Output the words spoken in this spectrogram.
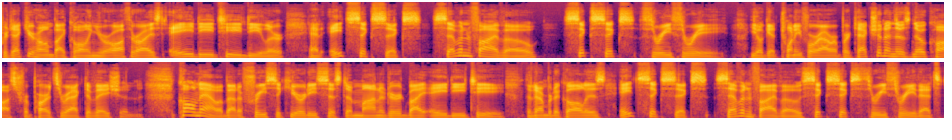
Protect your home by calling your authorized ADT dealer at 866 750 6633. You'll get 24 hour protection and there's no cost for parts or activation. Call now about a free security system monitored by ADT. The number to call is 866 750 6633. That's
